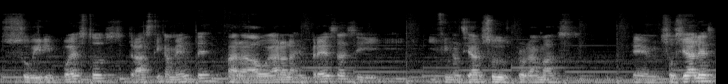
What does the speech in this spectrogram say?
subir impuestos drásticamente para ahogar a las empresas y, financiar sus programas em, sociales,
